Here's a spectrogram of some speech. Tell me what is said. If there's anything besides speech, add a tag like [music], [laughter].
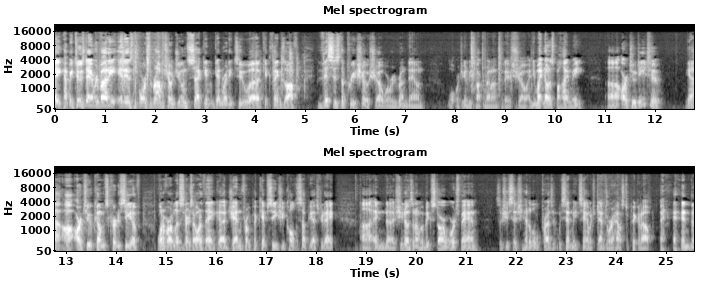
Hey, happy Tuesday, everybody. It is the Boris and Robin Show, June 2nd. We're getting ready to uh, kick things off. This is the pre-show show where we run down what we're going to be talking about on today's show. And you might notice behind me, uh, R2-D2. Yeah, uh, R2 comes courtesy of one of our listeners. I want to thank uh, Jen from Poughkeepsie. She called us up yesterday, uh, and uh, she knows that I'm a big Star Wars fan. So she said she had a little present. We sent meat sandwich down to her house to pick it up. [laughs] and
